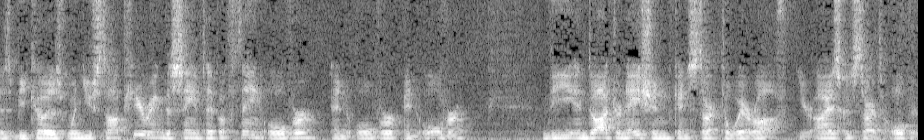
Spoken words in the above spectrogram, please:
is because when you stop hearing the same type of thing over and over and over, the indoctrination can start to wear off. Your eyes can start to open.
